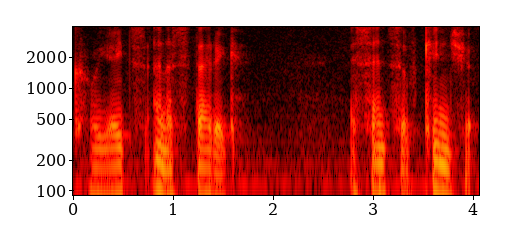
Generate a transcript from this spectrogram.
Creates an aesthetic, a sense of kinship.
